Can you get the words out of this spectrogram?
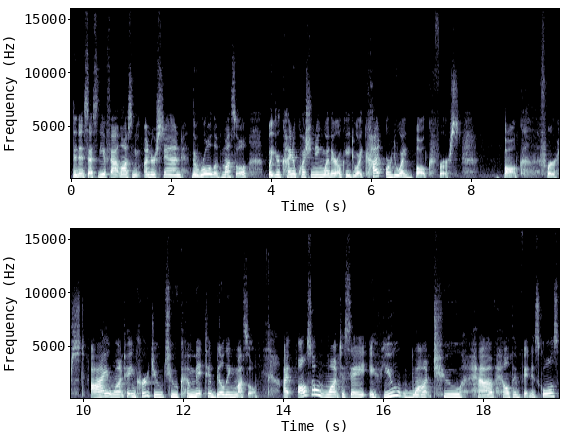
the necessity of fat loss and you understand the role of muscle, but you're kind of questioning whether, okay, do I cut or do I bulk first? Bulk first. I want to encourage you to commit to building muscle. I also want to say if you want to have health and fitness goals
